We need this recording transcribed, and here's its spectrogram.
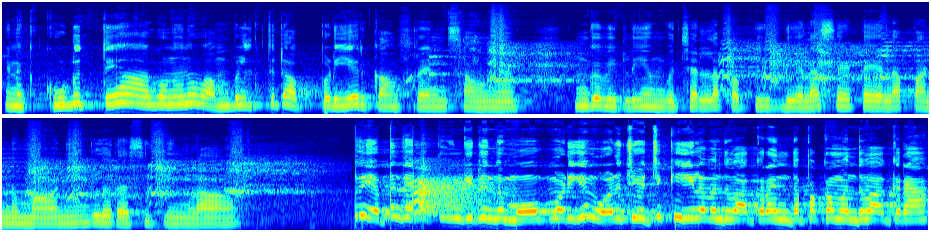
எனக்கு கொடுத்தே ஆகணும்னு வம்பிழுத்துட்டு அப்படியே இருக்கான் ஃப்ரெண்ட்ஸ் அவங்க. உங்கள் வீட்லேயும் உங்கள் செல்ல பப்பி இப்படியெல்லாம் சேட்டையெல்லாம் பண்ணுமா? நீங்களும் ரசிப்பீங்களா? இது எப்போ தூங்கிட்டு இந்த மோப்படியும் ஒழிச்சு வச்சு கீழே வந்து பார்க்குறான் இந்த பக்கம் வந்து பார்க்குறான்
